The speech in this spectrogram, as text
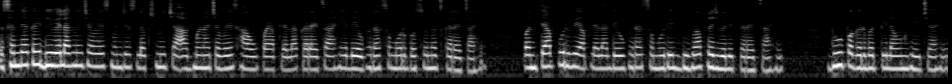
तर संध्याकाळी दिवे लागण्याच्या वेळेस म्हणजेच लक्ष्मीच्या आगमनाच्या वेळेस हा उपाय आपल्याला करायचा आहे. देवघरासमोर बसूनच करायचा आहे. पण त्यापूर्वी आपल्याला देवघरासमोरील दिवा प्रज्वलित करायचा आहे. धूप अगरबत्ती लावून घ्यायची आहे.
